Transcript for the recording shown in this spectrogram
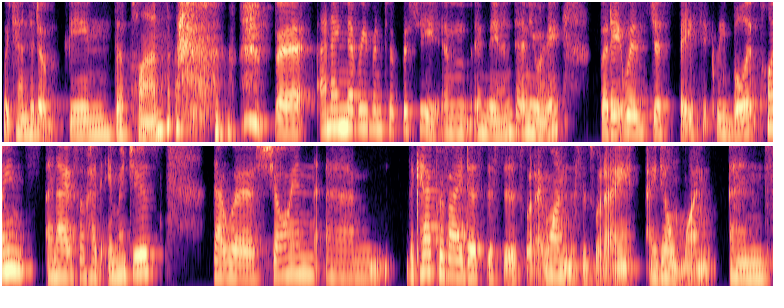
which ended up being the plan. but and I never even took the sheet in, in the end anyway. But it was just basically bullet points. And I also had images that were showing um, the care providers this is what I want, this is what I, I don't want. And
